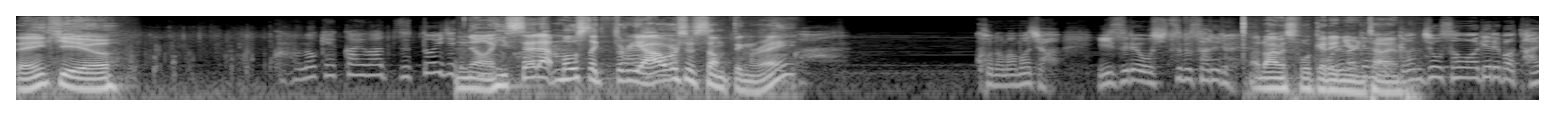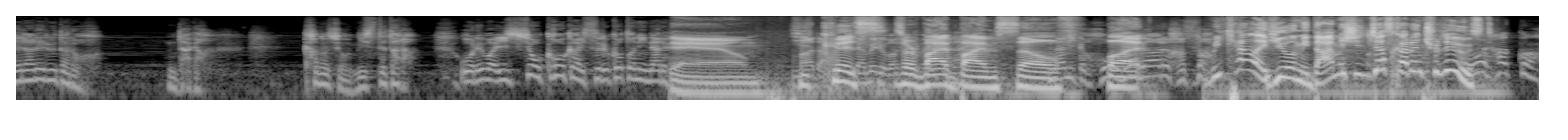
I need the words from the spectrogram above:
Thank you. No, he said at most like three hours or something, right? このままじゃいずれ押しつぶされる Ramis will get in 俺 here だ in けなら time. 頑丈さを上げれば耐えられるだろうだが彼女を見捨てたら俺は一生後悔することになる Damn. He could s- survive by himself, but we can't let Hulami die. I mean, she just got おい introduced. ハッコン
